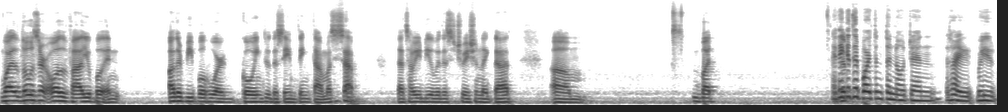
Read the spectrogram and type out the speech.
while those are all valuable and other people who are going through the same thing, tama si Saab. That's how you deal with a situation like that. Um, but I think the- it's important to note rin, sorry, were you,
